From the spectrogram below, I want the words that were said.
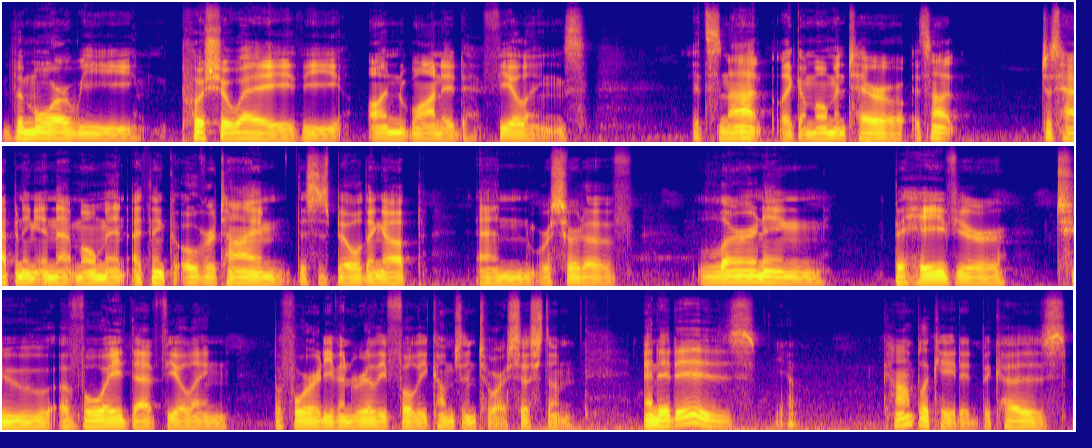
the more we push away the unwanted feelings, it's not like a momentary, it's not just happening in that moment. I think over time, this is building up, and we're sort of learning behavior to avoid that feeling before it even really fully comes into our system. And it is yeah, complicated because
